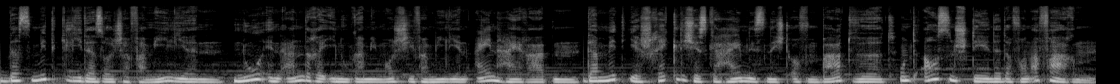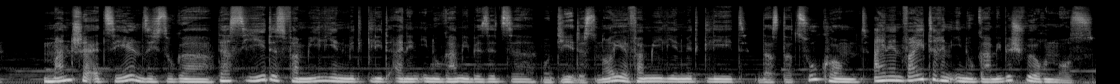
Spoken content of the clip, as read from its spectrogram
dass Mitglieder solcher Familien nur in andere Inugami Moshi Familien einheiraten, damit ihr schreckliches Geheimnis nicht offenbart wird und Außenstehende davon erfahren. Manche erzählen sich sogar, dass jedes Familienmitglied einen Inugami besitze und jedes neue Familienmitglied, das dazukommt, einen weiteren Inugami beschwören muss.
